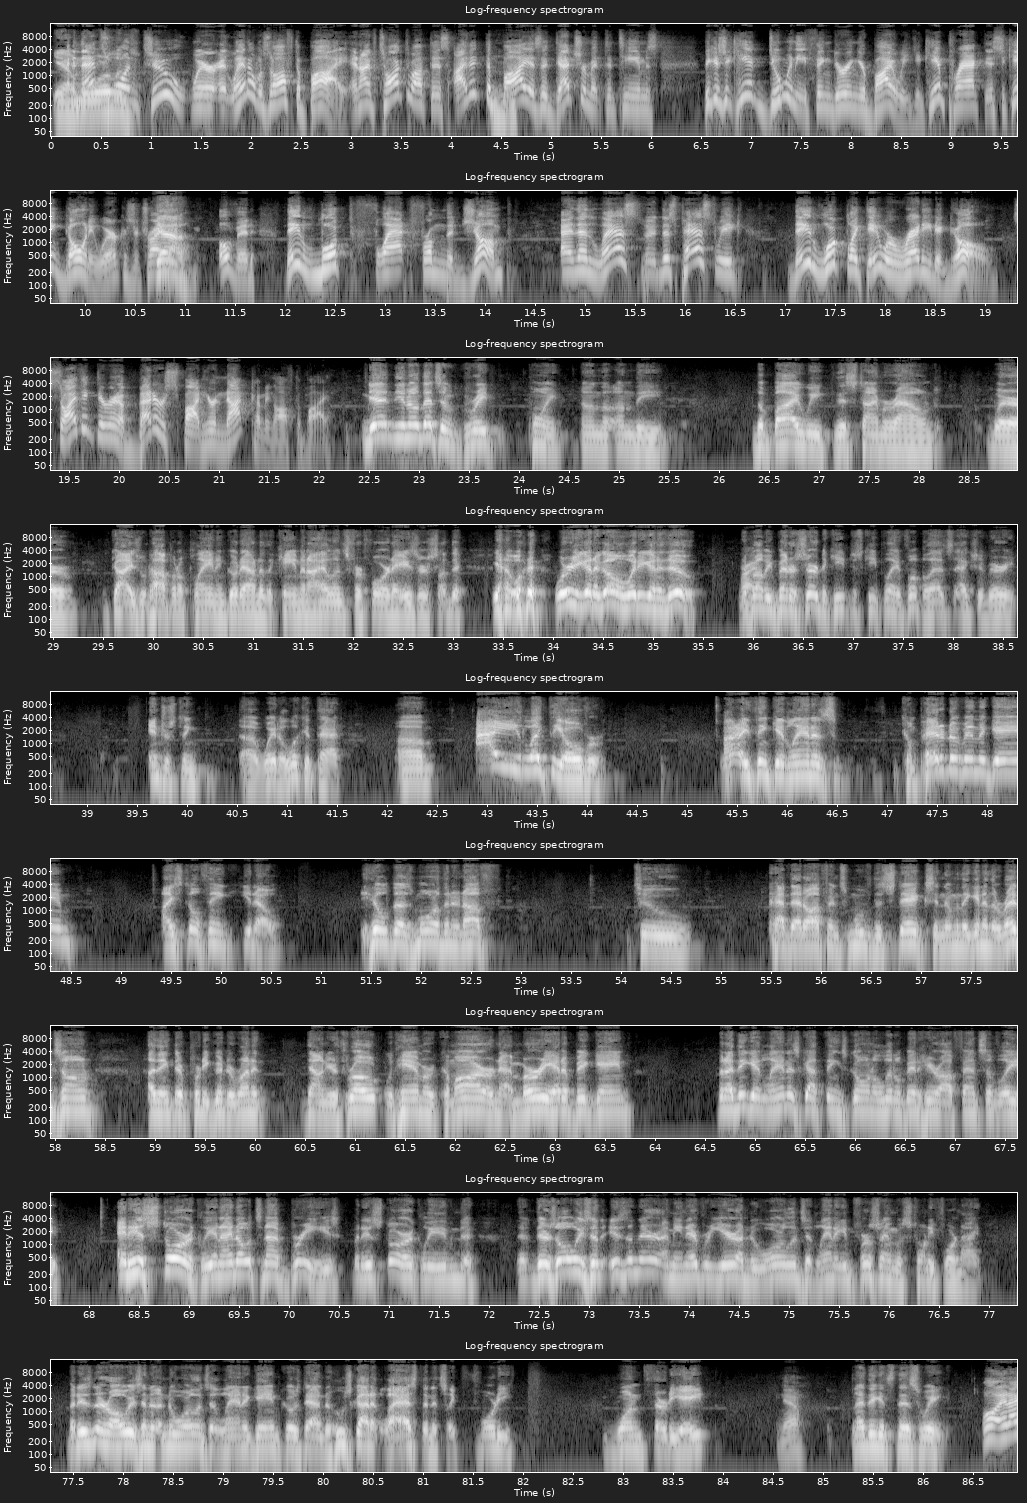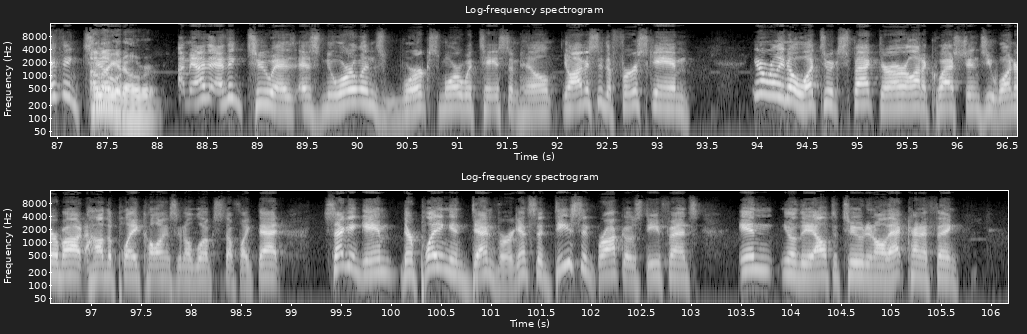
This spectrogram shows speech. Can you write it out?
You know, and New that's Orleans. one too where Atlanta was off the bye, And I've talked about this. I think the mm-hmm. bye is a detriment to teams because you can't do anything during your bye week. You can't practice. You can't go anywhere because you're trying yeah. to COVID. They looked flat from the jump. And then last this past week, they looked like they were ready to go. So I think they're in a better spot here, not coming off the bye. Yeah, you know that's a great point on the on the the bye week this time around, where guys would hop on a plane and go down to the Cayman Islands for four days or something. Yeah, what, where are you going to go and what are you going to do? They're right. probably better served to keep just keep playing football. That's actually a very interesting uh, way to look at that. Um, I like the over. I think Atlanta's competitive in the game. I still think, you know, Hill does more than enough to have that offense move the sticks. And then when they get in the red zone, I think they're pretty good to run it down your throat with him or Kamara or now Murray had a big game. But I think Atlanta's got things going a little bit here offensively. And historically, and I know it's not Brees, but historically, the, there's always an isn't there? I mean, every year a New Orleans Atlanta game, first game was 24 9. But isn't there always a New Orleans Atlanta game goes down to who's got it last and it's like 41 38? Yeah. I think it's this week. Well, and I think too, I like it over. I mean, I, th- I think too, as as New Orleans works more with Taysom Hill, you know, obviously the first game, you don't really know what to expect. There are a lot of questions. You wonder about how the play calling is going to look, stuff like that. Second game, they're playing in Denver against a decent Broncos defense in you know the altitude and all that kind of thing.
